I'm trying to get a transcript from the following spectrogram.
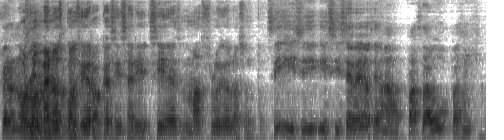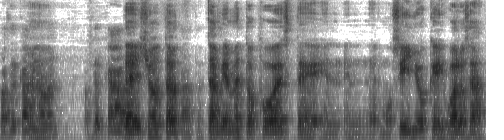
por lo menos considero que sí, sería, sí es más fluido el asunto. Sí, y sí, y sí se ve, o sea, pasa, pasa, pasa el camión, pasa el carro. De hecho, también me tocó este en, en Hermosillo, que igual, o sea,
